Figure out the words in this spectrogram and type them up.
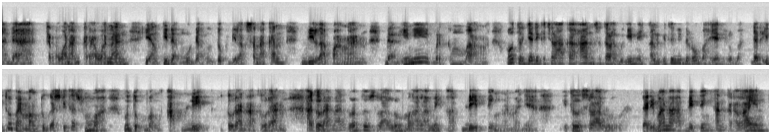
ada kerawanan-kerawanan yang tidak mudah untuk dilaksanakan di lapangan. Dan ini berkembang. Oh terjadi kecelakaan setelah begini. Kalau gitu ini dirubah ya dirubah. Dan itu memang tugas kita semua untuk mengupdate aturan-aturan. Aturan-aturan itu selalu mengalami updating namanya. Itu selalu. Dari mana updating? Antara lain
